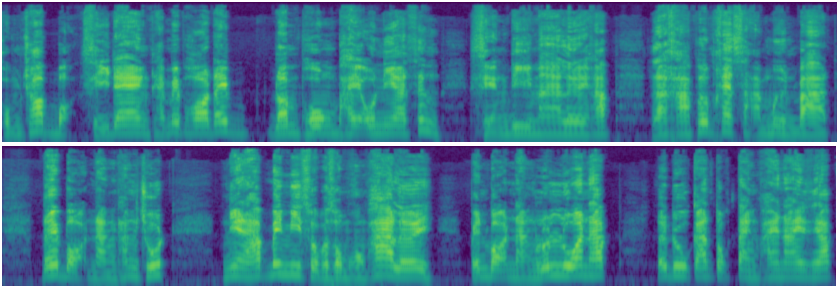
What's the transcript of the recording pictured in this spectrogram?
ผมชอบเบาะสีแดง แถมไม่พอได้ลำโพงไพโอเนียซึ่งเสียงดีมาเลยครับ ราคาเพิ่มแค่ 30,000 บาท ได้เบาะหนังทั้งชุด เนี่ยครับไม่มีส่วนผสมของผ้าเลย เป็นเบาะหนังล้วนๆครับ แล้วดูการตกแต่งภายในสิครับ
